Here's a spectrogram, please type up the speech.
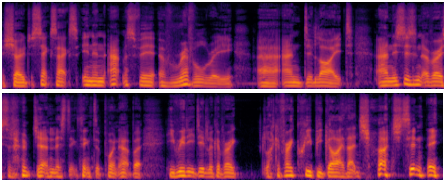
showed sex acts in an atmosphere of revelry uh, and delight. And this isn't a very sort of journalistic thing to point out, but he really did look a very like a very creepy guy that judge didn't he?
